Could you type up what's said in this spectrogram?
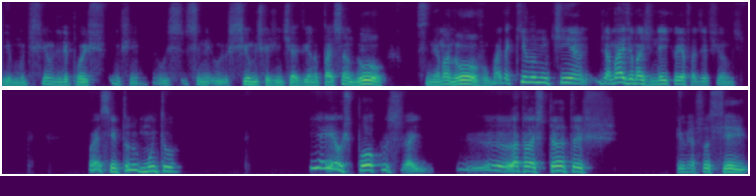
vi muitos filmes, e depois, enfim, os, os filmes que a gente ia ver no Paysandu, Cinema Novo, mas aquilo não tinha, jamais imaginei que eu ia fazer filmes. Foi assim, tudo muito. E aí, aos poucos, aí, lá pelas tantas, eu me associei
